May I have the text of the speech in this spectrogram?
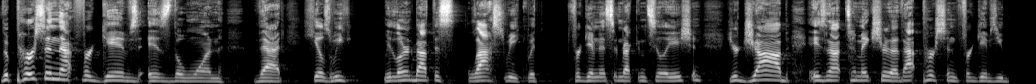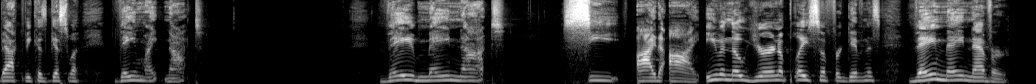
The person that forgives is the one that heals. We, we learned about this last week with forgiveness and reconciliation. Your job is not to make sure that that person forgives you back because guess what? They might not. They may not see eye to eye. Even though you're in a place of forgiveness, they may never.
